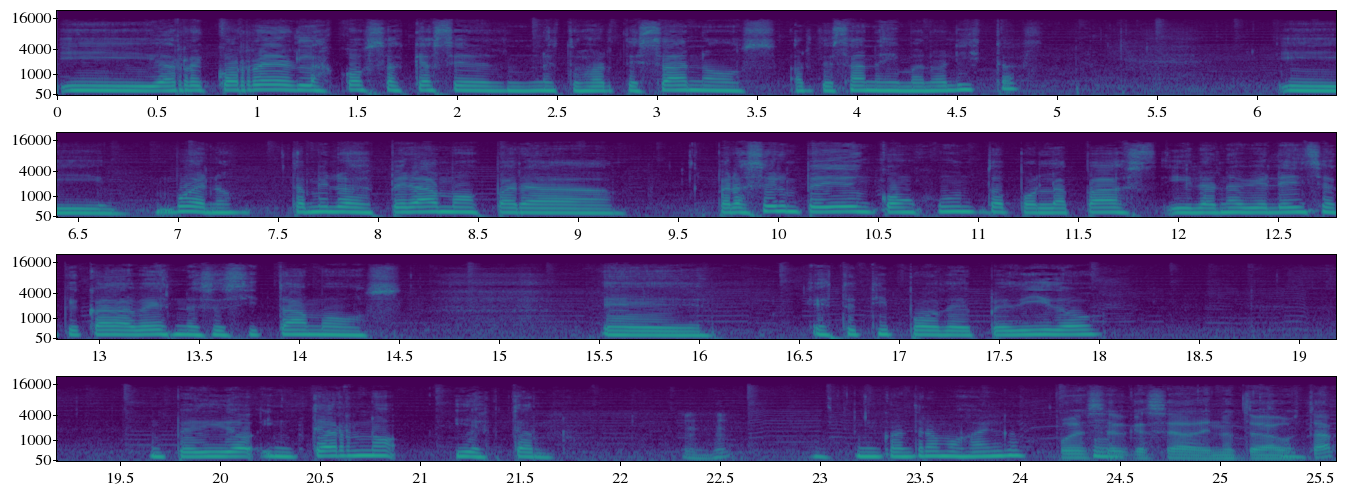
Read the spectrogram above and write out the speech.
y a recorrer las cosas que hacen nuestros artesanos, artesanas y manualistas. Y bueno, también los esperamos para, para hacer un pedido en conjunto por la paz y la no violencia que cada vez necesitamos eh, este tipo de pedido, un pedido interno y externo. ¿Encontramos algo? Puede ser que sea de no te va a gustar.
